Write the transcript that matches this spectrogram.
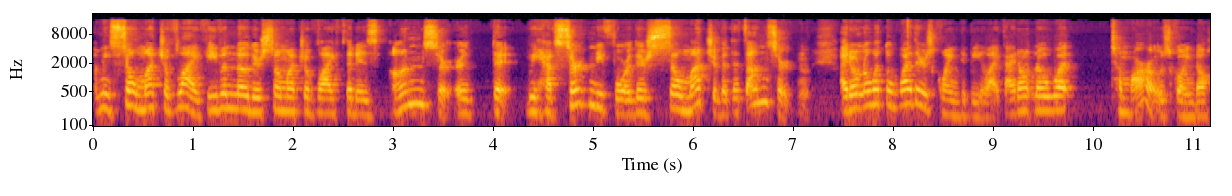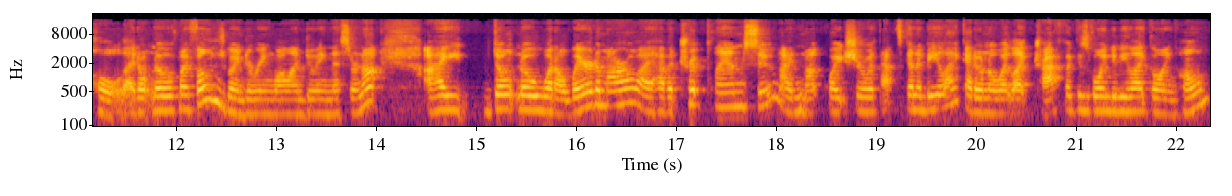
I mean so much of life, even though there's so much of life that is uncertain that we have certainty for, there's so much of it that's uncertain. I don't know what the weather's going to be like. I don't know what tomorrow's going to hold. I don't know if my phone's going to ring while I'm doing this or not. I don't know what I'll wear tomorrow. I have a trip planned soon. I'm not quite sure what that's going to be like. I don't know what like traffic is going to be like going home.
